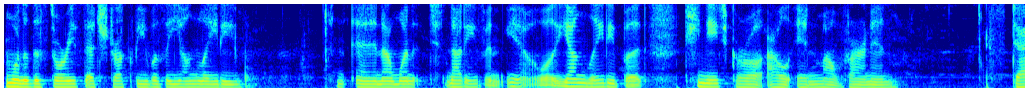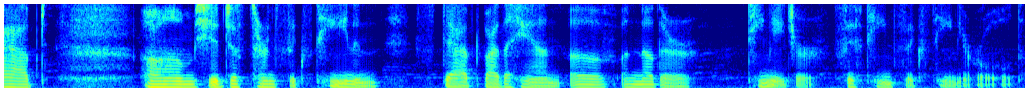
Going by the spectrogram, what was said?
one of the stories that struck me was a young lady and I wanted not even, you know, well, a young lady, but teenage girl out in Mount Vernon stabbed. Um, she had just turned 16 and stabbed by the hand of another teenager, 15, 16 year old.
